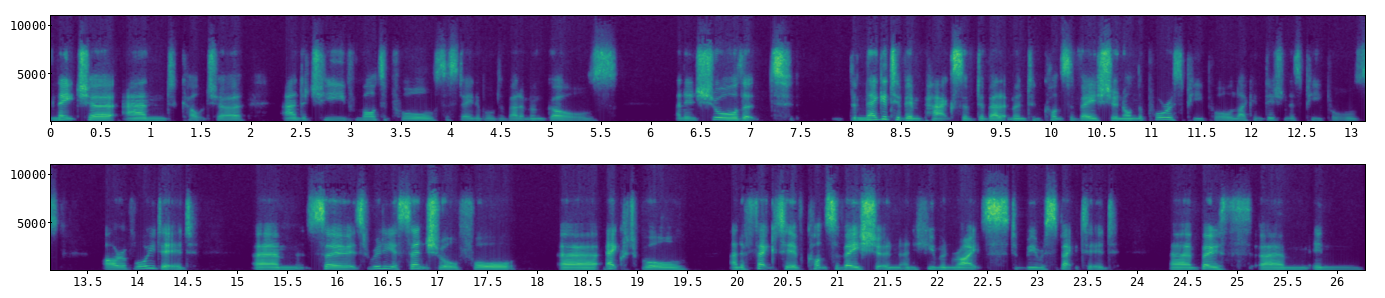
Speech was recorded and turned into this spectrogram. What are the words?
nature and culture and achieve multiple sustainable development goals and ensure that the negative impacts of development and conservation on the poorest people, like Indigenous peoples, are avoided. Um, so it's really essential for uh, equitable and effective conservation and human rights to be respected, uh, both um, in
